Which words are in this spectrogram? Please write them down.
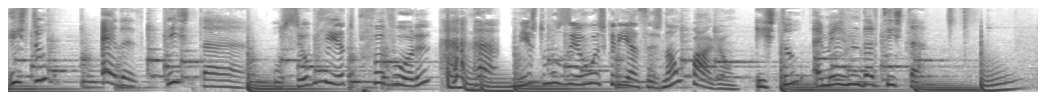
Isto é de artista. O seu bilhete, por favor. Neste museu as crianças não pagam. Isto é mesmo de artista.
